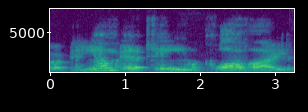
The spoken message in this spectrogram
uh, him and a team qualified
